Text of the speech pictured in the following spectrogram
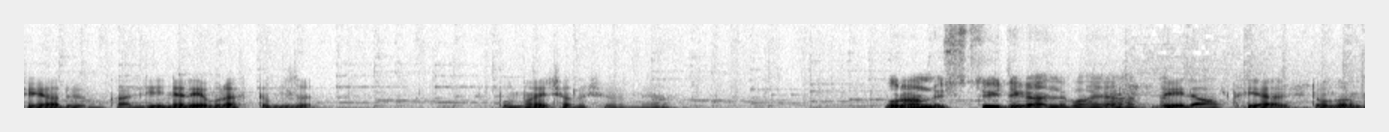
şeyi arıyorum. Galli'yi nereye bıraktığımızı bulmaya çalışıyorum ya. Buranın üstüydü galiba ya. Üstü harbiden. değil altı ya. Üstü olur mu?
